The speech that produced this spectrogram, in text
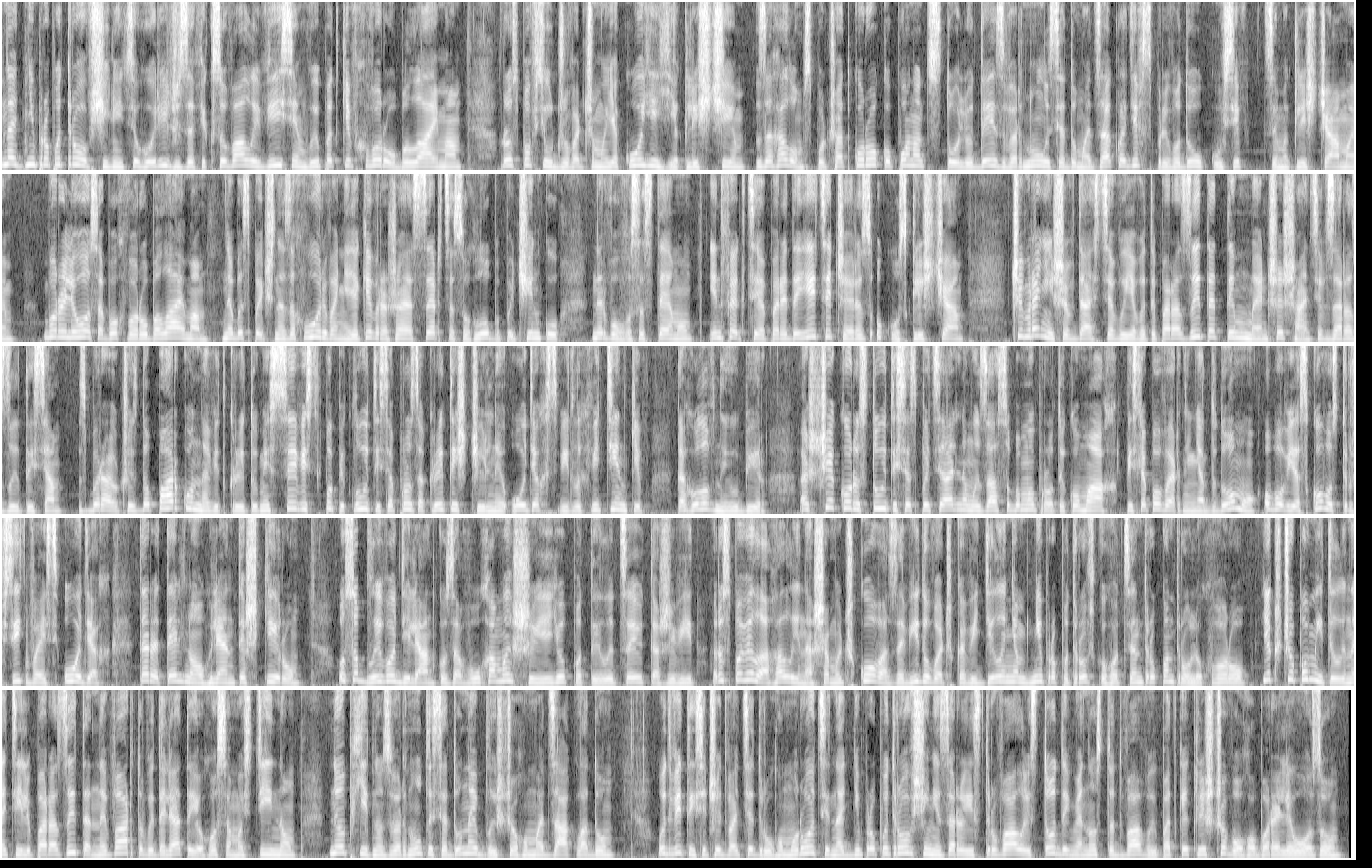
На Дніпропетровщині цьогоріч зафіксували вісім випадків хвороби лайма, розповсюджувачами якої є кліщі. Загалом з початку року понад 100 людей звернулися до медзакладів з приводу укусів цими кліщами. Бореліоз або хвороба лайма небезпечне захворювання, яке вражає серце, суглоби, печінку, нервову систему. Інфекція передається через укус кліща. Чим раніше вдасться виявити паразита, тим менше шансів заразитися. Збираючись до парку на відкриту місцевість, попіклуйтеся про закритий щільний одяг світлих відтінків та головний убір. А ще користуйтеся спеціальними засобами проти комах. Після повернення додому обов'язково струсіть весь одяг та ретельно огляньте шкіру, особливо ділянку за вухами, шиєю, потилицею та живіт. Розповіла Галина Шамичкова, завідувачка відділенням Дніпропетровського центру контролю хвороб. Якщо помітили на тілі паразита, не варто видаляти його самостійно. Необхідно звернутися до найближчого медзакладу. У 2022 році на Дніпропетровщині зареєстрували 192 випадки кліщового бореліозу.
